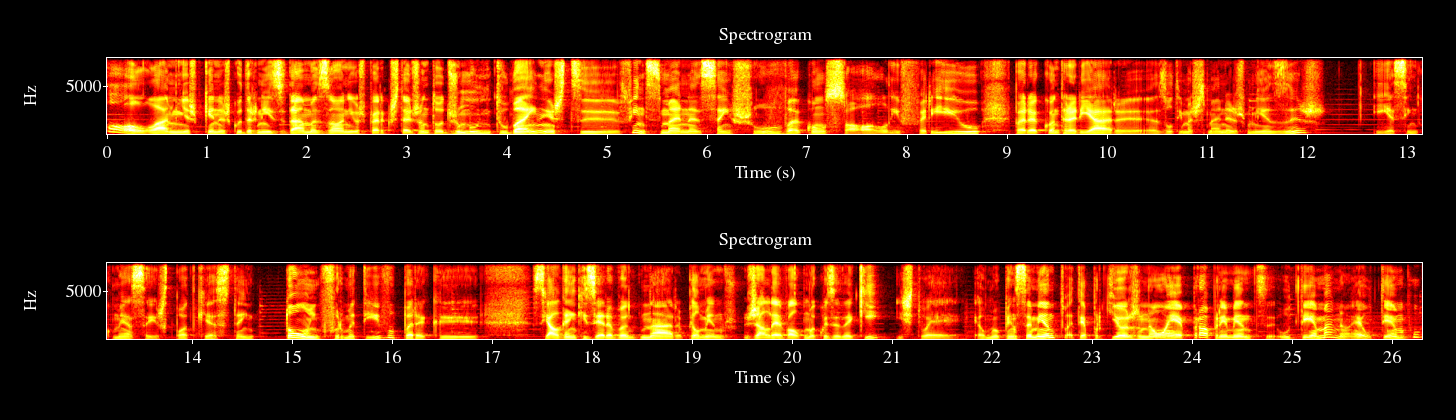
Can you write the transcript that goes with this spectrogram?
Olá, minhas pequenas codernizes da Amazónia. Eu espero que estejam todos muito bem neste fim de semana sem chuva, com sol e frio, para contrariar eh, as últimas semanas, meses. E assim começa este podcast em tom informativo para que, se alguém quiser abandonar, pelo menos já leve alguma coisa daqui. Isto é, é o meu pensamento, até porque hoje não é propriamente o tema, não é? O tempo.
